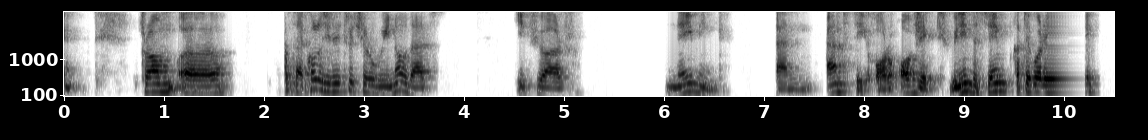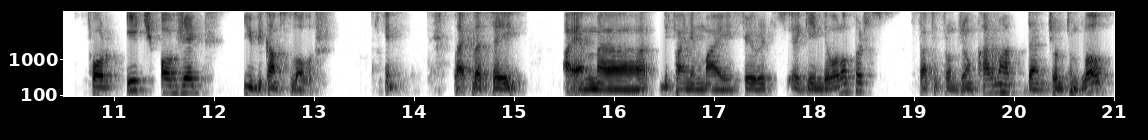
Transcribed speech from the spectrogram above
Okay. From uh, psychology literature, we know that if you are naming an entity or object within the same category, for each object, you become slower. Okay, like let's say I am uh, defining my favorite uh, game developers, starting from John Carmack, then Jonathan Blow.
